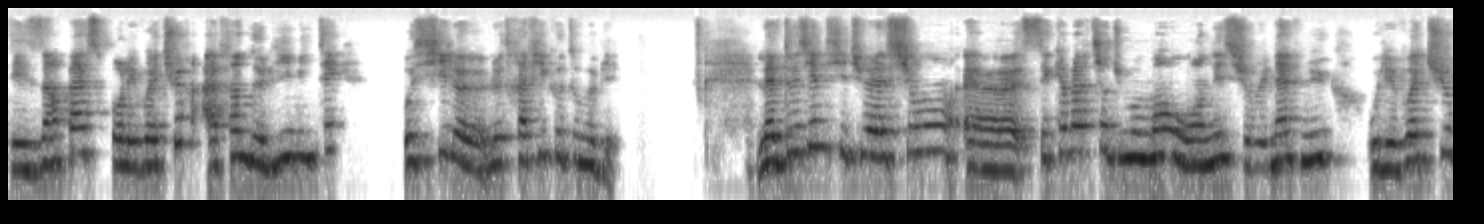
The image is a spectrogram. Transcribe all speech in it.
des, impasses pour les voitures afin de limiter aussi le trafic automobile. La deuxième situation, euh, c'est qu'à partir du moment où on est sur une avenue où les voitures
